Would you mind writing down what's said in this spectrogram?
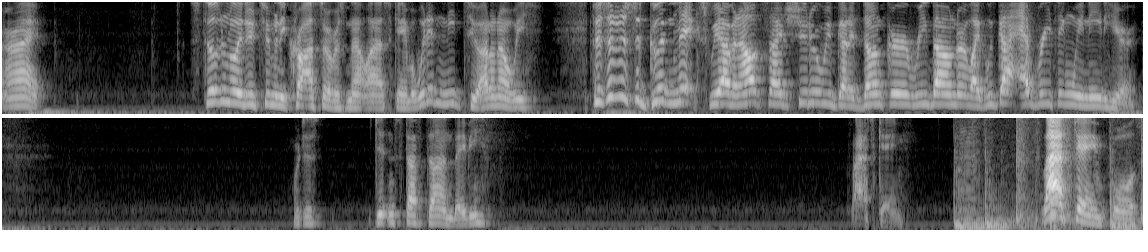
All right. Still didn't really do too many crossovers in that last game, but we didn't need to. I don't know. We this is just a good mix. We have an outside shooter, we've got a dunker, rebounder, like we've got everything we need here. We're just getting stuff done, baby. Last game. Last game, fools.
